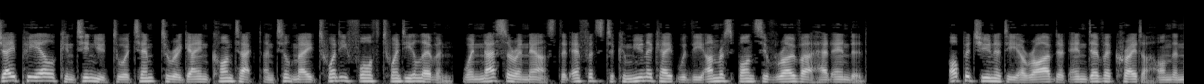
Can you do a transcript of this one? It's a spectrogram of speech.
JPL continued to attempt to regain contact until May 24, 2011, when NASA announced that efforts to communicate with the unresponsive rover had ended. Opportunity arrived at Endeavour Crater on 9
